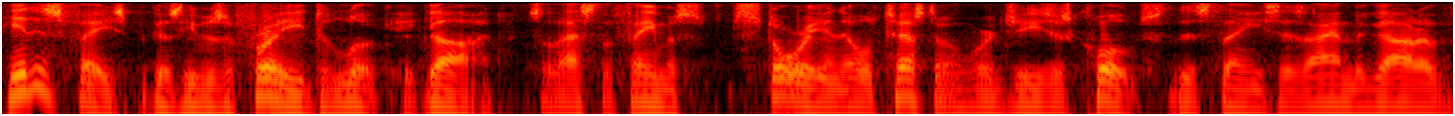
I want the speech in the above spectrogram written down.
hid his face because he was afraid to look at God. So that's the famous story in the Old Testament where Jesus quotes this thing. He says, "I am the God of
